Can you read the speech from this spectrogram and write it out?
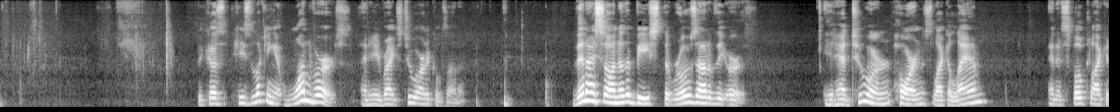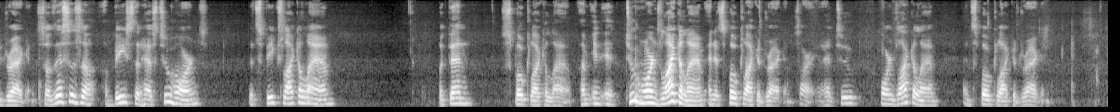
because he's looking at one verse and he writes two articles on it. Then I saw another beast that rose out of the earth. It had two horns like a lamb and it spoke like a dragon. So this is a, a beast that has two horns, that speaks like a lamb, but then spoke like a lamb. I mean, it, two horns like a lamb, and it spoke like a dragon. Sorry, it had two horns like a lamb and spoke like a dragon.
